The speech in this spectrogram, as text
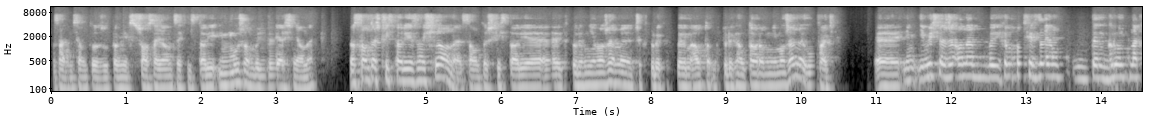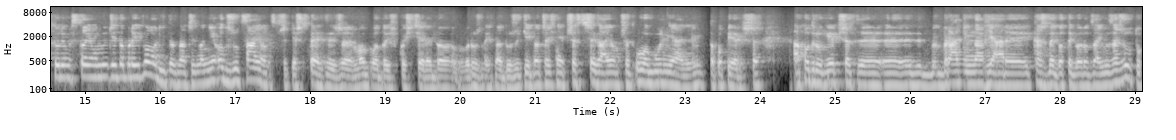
czasami są to zupełnie wstrząsające historie i muszą być wyjaśnione, no są też historie zmyślone, są też historie, którym nie możemy, czy których, którym auto, których autorom nie możemy ufać. E, I, I, myślę, że one chyba potwierdzają ten grunt, na którym stoją ludzie dobrej woli, to znaczy no nie odrzucając przecież tezy, że mogło dojść w kościele do różnych nadużyć, jednocześnie przestrzegają przed uogólnianiem, to po pierwsze, a po drugie przed y, y, braniem na wiarę każdego tego rodzaju zarzutu.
